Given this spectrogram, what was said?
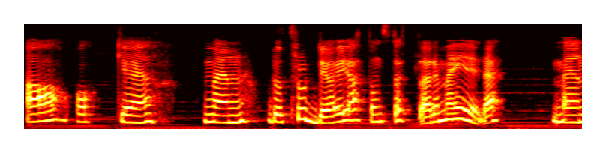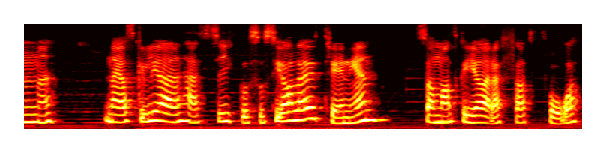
ja, och eh, men då trodde jag ju att de stöttade mig i det. Men när jag skulle göra den här psykosociala utredningen som man ska göra för att få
